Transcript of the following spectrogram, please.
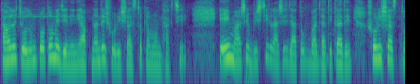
তাহলে চলুন প্রথমে জেনে নিই আপনাদের শরীর স্বাস্থ্য কেমন থাকছে। এই মাসে বৃশ্চিক রাশির জাতক বা জাতিকাদের শরীর স্বাস্থ্য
